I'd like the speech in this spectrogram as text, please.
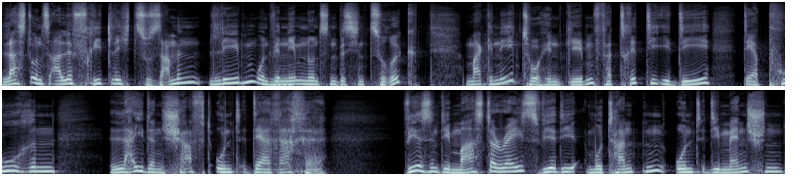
Lasst uns alle friedlich zusammenleben und wir nehmen uns ein bisschen zurück. Magneto hingegen vertritt die Idee der puren Leidenschaft und der Rache. Wir sind die Master Race, wir die Mutanten und die Menschen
